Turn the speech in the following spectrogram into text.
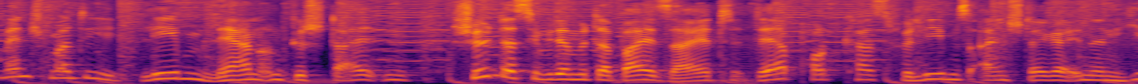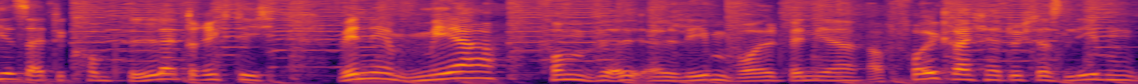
Mensch Matti, Leben, Lernen und Gestalten. Schön, dass ihr wieder mit dabei seid. Der Podcast für LebenseinsteigerInnen. Hier seid ihr komplett richtig. Wenn ihr mehr vom äh, Leben wollt, wenn ihr erfolgreicher durch das Leben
